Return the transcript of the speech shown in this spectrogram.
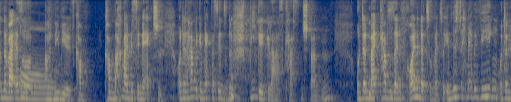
Und dann war er so, Oh. ach nee, Mädels, komm, komm, mach mal ein bisschen mehr Action. Und dann haben wir gemerkt, dass wir in so einem Spiegelglaskasten standen. Und dann meint, kam so seine Freundin dazu und meinte so, ihr müsst euch mehr bewegen. Und dann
